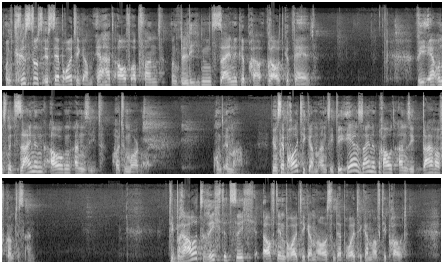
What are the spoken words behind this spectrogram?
Und Christus ist der Bräutigam. Er hat aufopfernd und liebend seine Braut gewählt. Wie er uns mit seinen Augen ansieht, heute Morgen und immer. Wie uns der Bräutigam ansieht, wie er seine Braut ansieht, darauf kommt es an. Die Braut richtet sich auf den Bräutigam aus und der Bräutigam auf die Braut.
